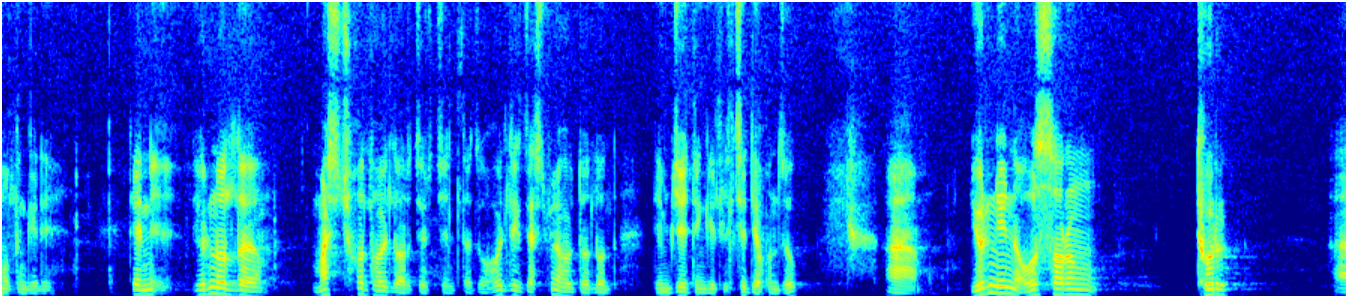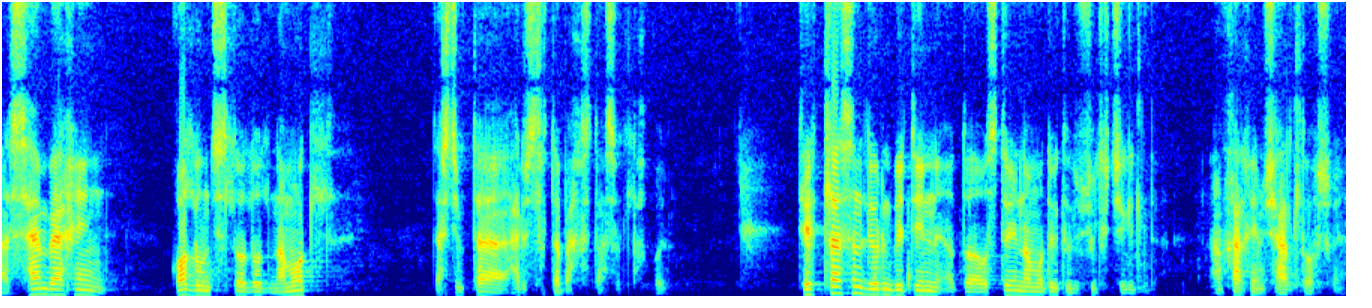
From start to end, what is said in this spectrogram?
амгалан гэрээ. Тэгээ ер нь бол э, маш чухал хууль орж ирж байна л да. Зөв хуулийг зарчмын хувьд бол дэмжиж ингээд хилцээд явах нь зөв. А ер нь энэ улс орон төр сайн байхын гол үндэслэл бол намууд л зарчимтай хариуцлагатай байх хэрэгтэй асуудал байхгүй юу. Тэр талаас нь л ер нь бид энэ одоо улс төрийн намуудыг төлөвшүүлэх чиглэл анхаарах юм шаардлага багш юм.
